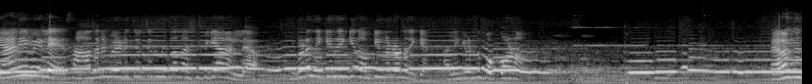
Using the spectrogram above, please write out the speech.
ഞാൻ ഈ വീട്ടിലെ സാധനം മേടിച്ചു വെച്ചിട്ട് നിങ്ങൾ നശിപ്പിക്കാനല്ല. ഇവിടെ നിൽക്കുന്നെങ്കിൽ നോക്കി കണ്ടോണ്ട് നിൽക്കാൻ അല്ലെങ്കിൽ ഇവിടുന്ന് പൊക്കോണോ. ഇറങ്ങ്.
